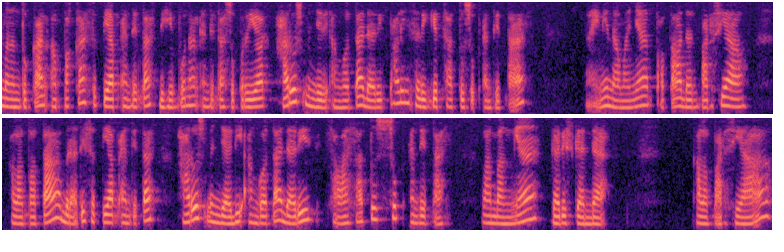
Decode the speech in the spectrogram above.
menentukan apakah setiap entitas di himpunan entitas superior harus menjadi anggota dari paling sedikit satu subentitas. Nah, ini namanya total dan parsial. Kalau total berarti setiap entitas harus menjadi anggota dari salah satu subentitas. Lambangnya garis ganda. Kalau parsial,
